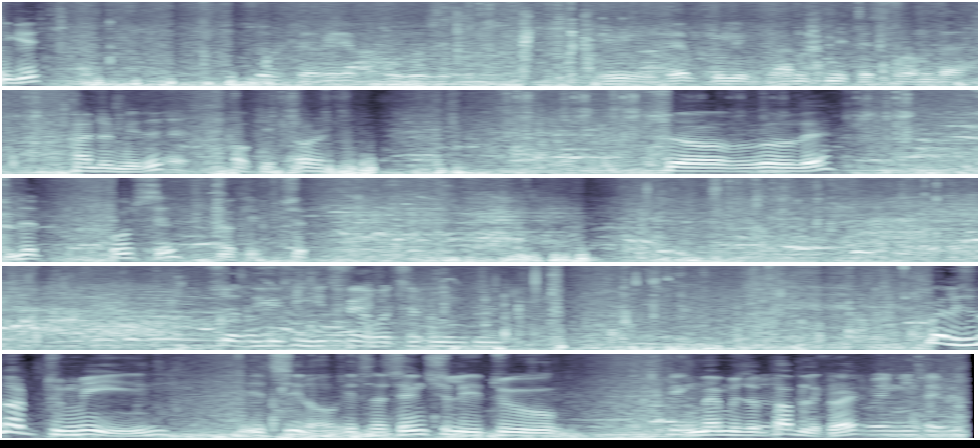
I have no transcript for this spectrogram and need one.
Okay. So we have to, we have to live 100 meters from the 100 meters? Okay, all right. So, there? That post there? Okay, sit. So do you think it's fair what's happening to Well, it's not to me. It's, you know, it's essentially to members of the public, right? when interview?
